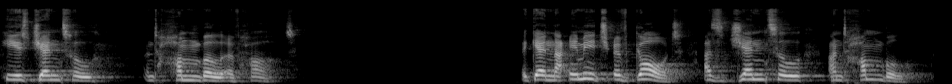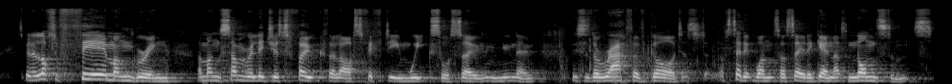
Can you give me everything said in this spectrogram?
he is gentle and humble of heart. Again, that image of God as gentle and humble. There's been a lot of fear mongering among some religious folk the last 15 weeks or so. You know, this is the wrath of God. I've said it once, I'll say it again. That's nonsense.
